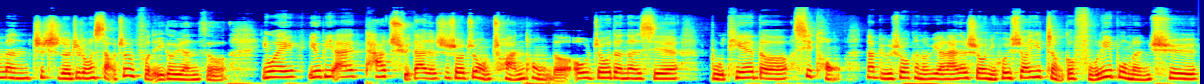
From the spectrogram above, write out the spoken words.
们支持的这种小政府的一个原则。因为 UBI 它取代的是说这种传统的欧洲的那些。补贴的系统。那比如说，可能原来的时候，你会需要一整个福利部门去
